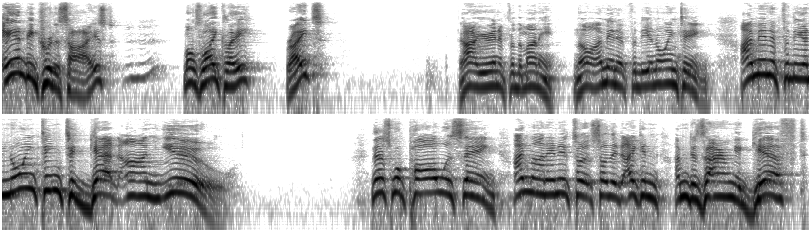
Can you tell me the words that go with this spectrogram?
and be criticized most likely right? Now you're in it for the money. No I'm in it for the anointing. I'm in it for the anointing to get on you. That's what Paul was saying. I'm not in it so, so that I can I'm desiring a gift.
